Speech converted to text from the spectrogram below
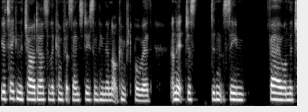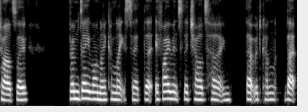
you're taking the child out of the comfort zone to do something they're not comfortable with, and it just didn't seem fair on the child. So from day one, I kind of like said that if I went to the child's home, that would come that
